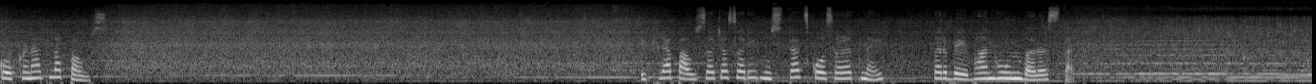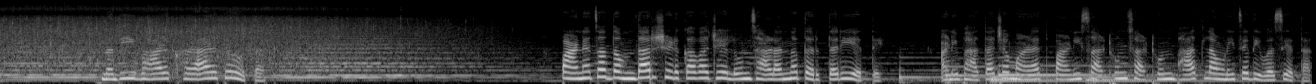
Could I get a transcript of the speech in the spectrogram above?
कोकणातला पाऊस. इथल्या पावसाच्या सरी नुसत्याच कोसळत नाहीत तर बेभान होऊन बरसतात. नदी व्हाळ खळाळते होतात. पाण्याचा दमदार शिडकावा झेलून झाडांना तरतरी येते आणि भाताच्या मळ्यात पाणी साठून साठून भात लावणीचे दिवस येतात.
